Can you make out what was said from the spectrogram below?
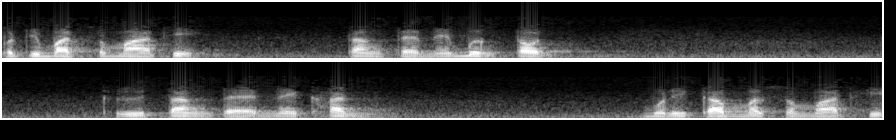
ปฏิบัติสมาธิตั้งแต่ในเบื้องต้น คือตั้งแต่ในขั้นบริกรรมมัสมาธิ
